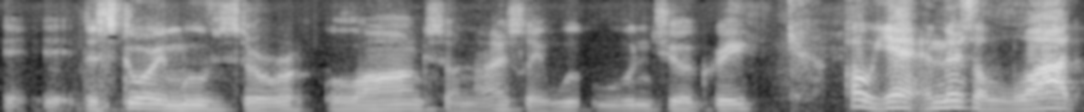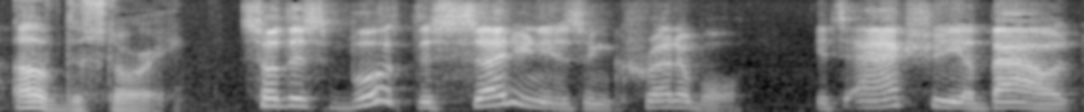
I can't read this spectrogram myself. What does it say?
it, the story moves along so nicely. W- wouldn't you agree? Oh yeah, and there's a lot of the story. So this book, the setting is incredible. It's actually about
